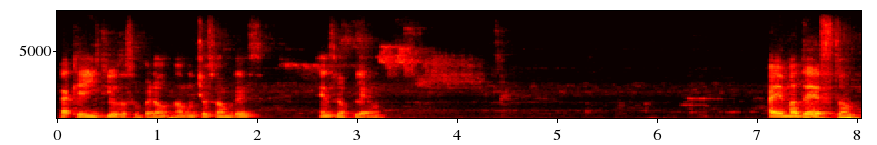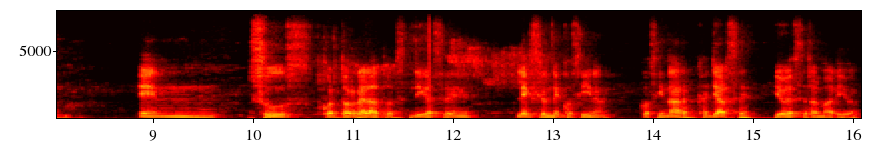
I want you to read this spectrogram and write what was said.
la que incluso superó a muchos hombres en su empleo. Además de esto, en sus cortos relatos, dígase lección de cocina, cocinar, callarse y obedecer al marido.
